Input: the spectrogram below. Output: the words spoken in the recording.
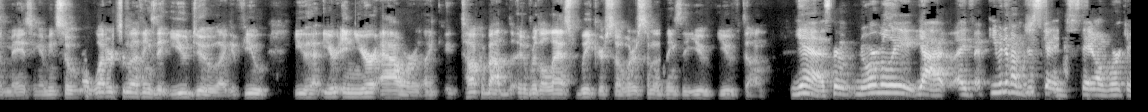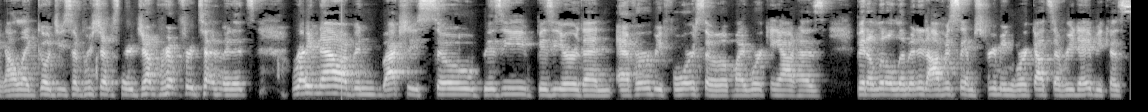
amazing. I mean so what are some of the things that you do? Like if you you ha- you're in your hour like talk about over the last week or so what are some of the things that you you've done yeah. So normally, yeah, if, even if I'm just getting stale working, I'll like go do some push-ups or jump rope for 10 minutes. Right now, I've been actually so busy, busier than ever before. So my working out has been a little limited. Obviously, I'm streaming workouts every day because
